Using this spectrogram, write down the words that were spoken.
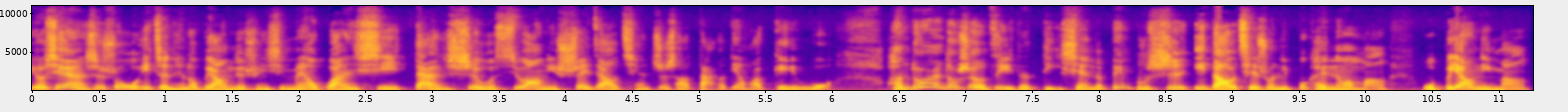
有些人是说，我一整天都不要你的讯息，没有关系，但是我希望你睡觉前至少打个电话给我。很多人都是有自己的底线的，并不是一刀切说你不可以那么忙，我不要你忙。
